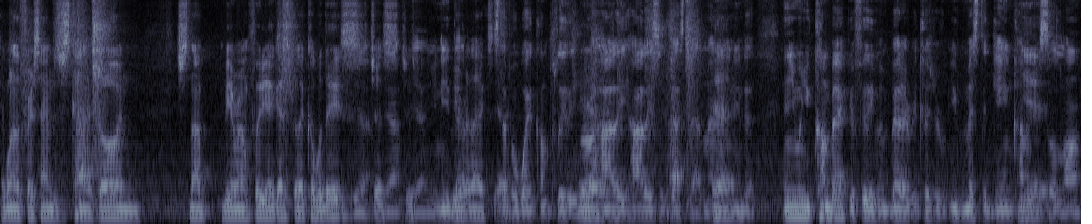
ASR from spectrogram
like one of the first times just kind of go and just not be around footy I guess for like a couple days. Yeah, just yeah, just yeah. You need that. relaxed. Step yeah. away completely, bro. I Yeah. highly, highly suggest that, man. Yeah. You need to, and when you come back, you'll feel even better because you're, you've missed the game kind of Yeah. for so long.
